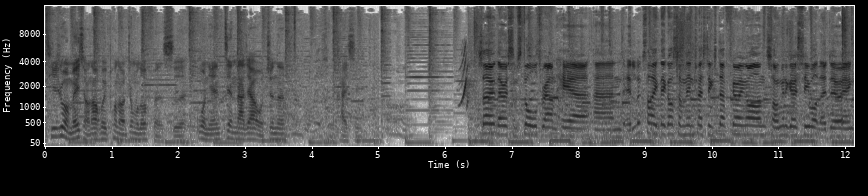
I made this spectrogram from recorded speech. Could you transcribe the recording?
其实我没想到会碰到这么多粉丝，过年见大家我真的很开心。So there are some stalls around here and it looks like they got some interesting stuff going on so I'm gonna go see what they're doing.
